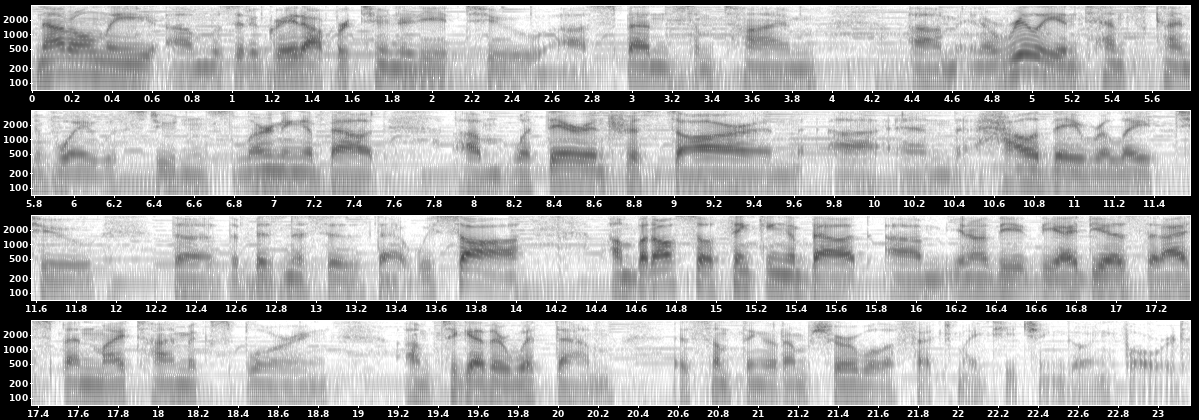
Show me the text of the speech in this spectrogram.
Not only um, was it a great opportunity to uh, spend some time um, in a really intense kind of way with students, learning about um, what their interests are and, uh, and how they relate to the, the businesses that we saw, um, but also thinking about um, you know, the, the ideas that I spend my time exploring um, together with them is something that I'm sure will affect my teaching going forward.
